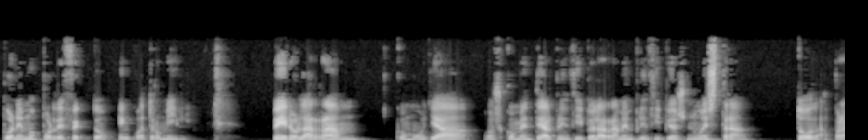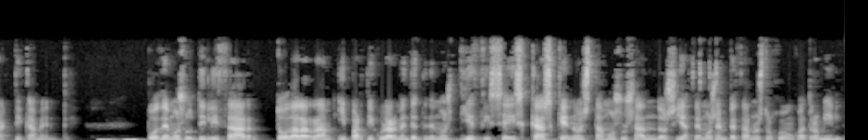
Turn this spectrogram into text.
ponemos por defecto en 4000. Pero la RAM, como ya os comenté al principio, la RAM en principio es nuestra toda prácticamente podemos utilizar toda la RAM y particularmente tenemos 16K que no estamos usando si hacemos empezar nuestro juego en 4000.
